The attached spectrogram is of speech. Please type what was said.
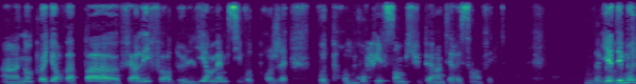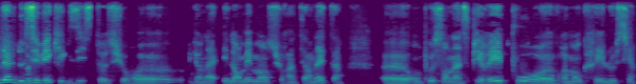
Un employeur va pas euh, faire l'effort de lire, même si votre projet, votre mm. profil semble super intéressant en fait. Il y a des modèles de CV qui existent sur, euh, il y en a énormément sur Internet. Euh, on peut s'en inspirer pour vraiment créer le sien.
